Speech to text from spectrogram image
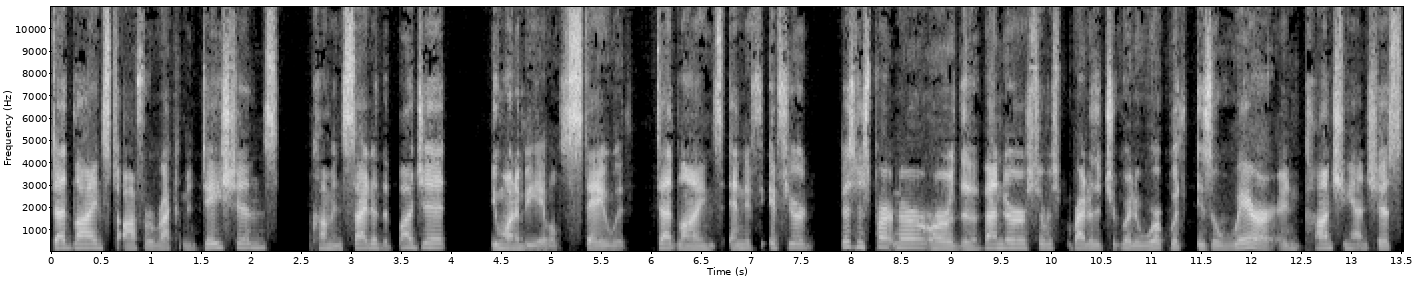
Deadlines to offer recommendations come inside of the budget. You want to be able to stay with deadlines. And if, if your business partner or the vendor service provider that you're going to work with is aware and conscientious,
